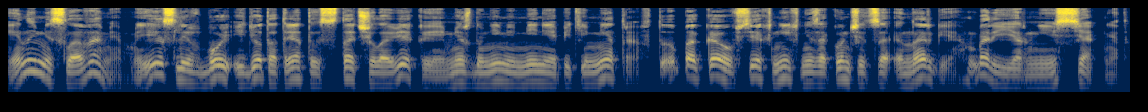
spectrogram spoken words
Иными словами, если в бой идет отряд из ста человек и между ними менее пяти метров, то пока у всех них не закончится энергия, барьер не иссякнет.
